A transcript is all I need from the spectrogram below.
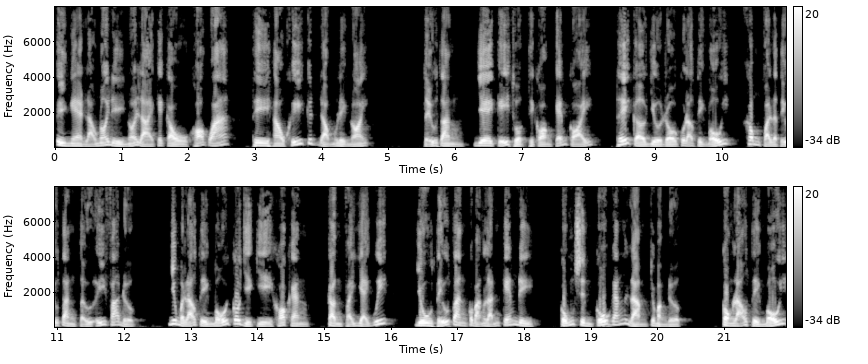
Y nghe lão nói đi nói lại cái câu khó quá, thì hào khí kích động liền nói. Tiểu Tăng, về kỹ thuật thì còn kém cỏi thế cờ vừa rồi của lão tiền bối không phải là Tiểu Tăng tự ý phá được. Nhưng mà lão tiền bối có việc gì khó khăn, cần phải giải quyết. Dù Tiểu Tăng có bản lãnh kém đi, cũng xin cố gắng làm cho bằng được. Còn lão tiền bối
